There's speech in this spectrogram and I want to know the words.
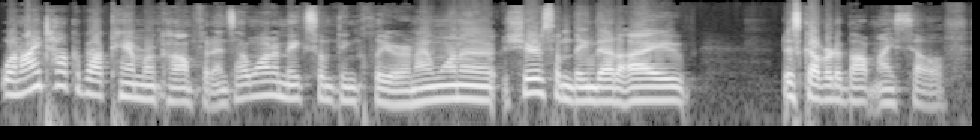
when I talk about camera confidence, I want to make something clear and I want to share something that I discovered about myself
